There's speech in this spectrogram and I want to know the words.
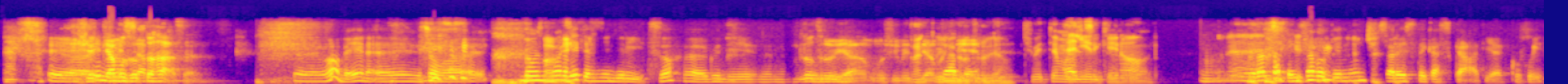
eh, Ci cerchiamo sotto casa. eh, va bene, eh, insomma, eh, non, Va non bene. avete il mio indirizzo, eh, quindi... eh, Lo troviamo, ci mettiamo Tranquillo, lo niente. troviamo. Ci mettiamo Helsinki, niente. no? In realtà pensavo che non ci sareste cascati, ecco qui.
